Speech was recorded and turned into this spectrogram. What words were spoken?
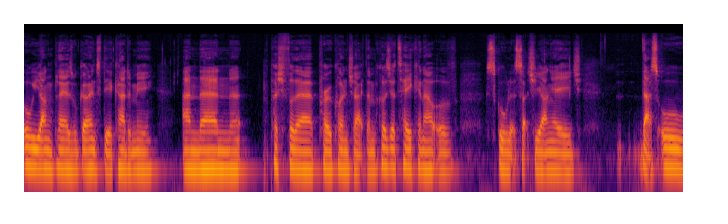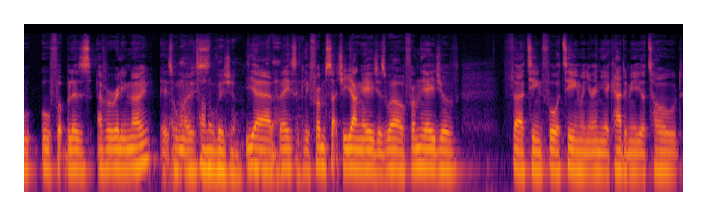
all young players will go into the academy and then push for their pro contract, and because you're taken out of school at such a young age, that's all all footballers ever really know. It's of almost tunnel vision. Yeah, Yeah. basically from such a young age as well. From the age of 13, 14, when you're in the academy, you're told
